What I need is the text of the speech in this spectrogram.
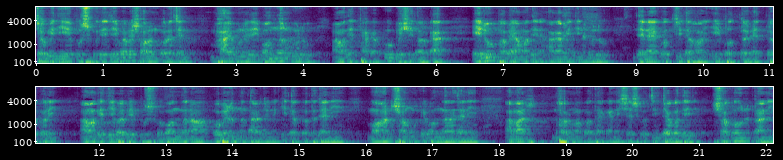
ছবি দিয়ে পুষ্প দিয়ে যেভাবে স্মরণ করেছেন, ভাই বোনের এই বন্ধনগুলো আমাদের থাকা খুব বেশি দরকার। এরূপভাবে আমাদের আগামী দিনগুলো যেন একত্রিত হয়, এই প্রত্যয় ব্যক্ত করে আমাকে যেভাবে পুষ্প বন্দনা, অভিনন্দন, তার জন্য কৃতজ্ঞতা জানিয়ে, মহান সংঘকে বন্দনা জানিয়ে আমার ধর্ম কথা এখানে শেষ করছি। জগতের সকল প্রাণী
